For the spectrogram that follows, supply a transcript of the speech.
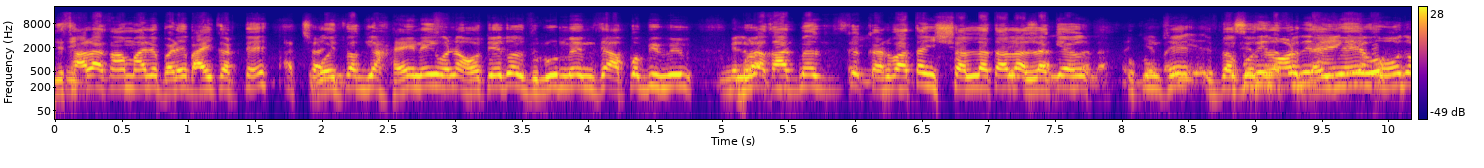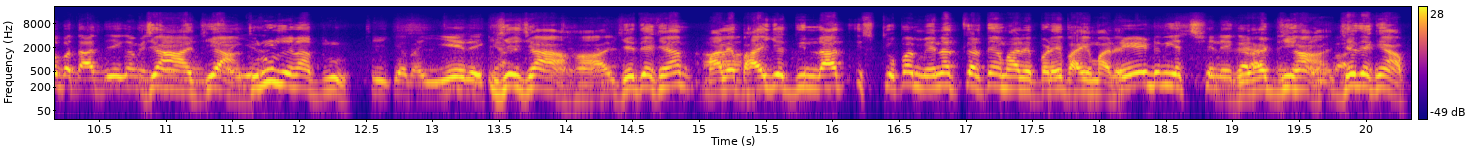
ये सारा काम हमारे बड़े भाई करते हैं। अच्छा वो इस वक्त यहाँ है नहीं वरना होते तो ज़रूर मैं इनसे आपको भी मुलाकात में है। करवाता इंशाल्लाह ताला अल्लाह के है हुक्म से इस वक्त वो हैं हो तो बता दीजिएगा जी हाँ जी हाँ ज़रूर जनाब ज़रूर। ठीक है भाई ये देखिए ये जी हाँ हाँ ये देखें हम हमारे भाई ये दिन रात इसके ऊपर मेहनत करते हैं हमारे बड़े भाई हमारे। रेट भी अच्छे लेकर जी हाँ ये देखें आप।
